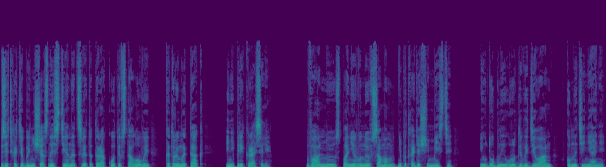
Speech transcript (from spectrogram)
Взять хотя бы несчастные стены цвета терракоты в столовой, которые мы так и не перекрасили. Ванную, спланированную в самом неподходящем месте — неудобный и уродливый диван в комнате няни.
